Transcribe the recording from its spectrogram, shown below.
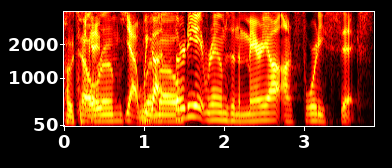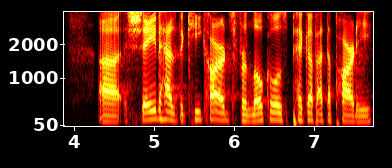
Hotel Okay, rooms. Yeah, we limo. got 38 rooms in the Marriott on 46. Uh, Shade has the key cards for locals. Pick up at the party.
